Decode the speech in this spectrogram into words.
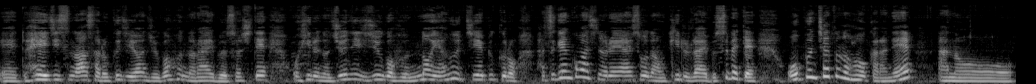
えー、と平日の朝6時45分のライブそしてお昼の12時15分のヤフー知恵袋発言小町の恋愛相談を切るライブ全てオープンチャットの方からね、あの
